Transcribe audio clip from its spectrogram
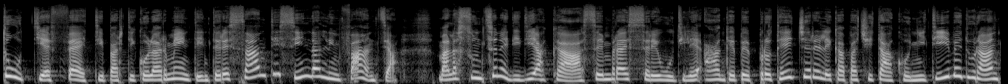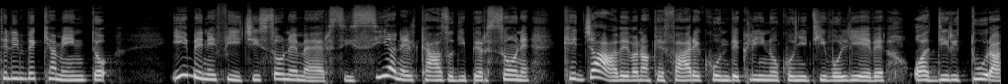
tutti effetti particolarmente interessanti sin dall'infanzia, ma l'assunzione di DHA sembra essere utile anche per proteggere le capacità cognitive durante l'invecchiamento. I benefici sono emersi sia nel caso di persone che già avevano a che fare con declino cognitivo lieve o addirittura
